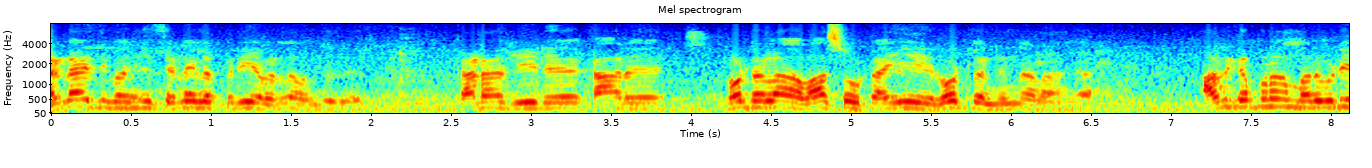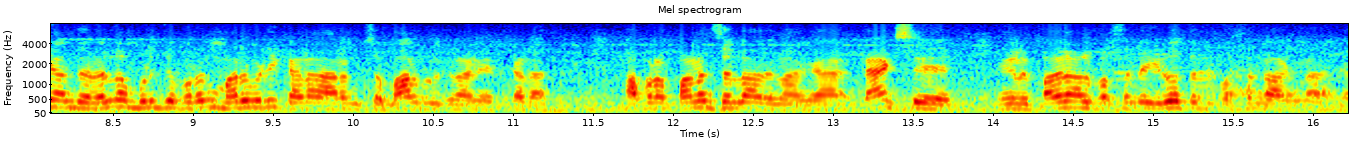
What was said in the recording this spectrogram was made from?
ரெண்டாயிரத்தி பதினஞ்சு சென்னையில் பெரிய வெள்ளம் வந்தது. கடை வீடு காரு டோட்டலாக வாஷ் அவுட் ஆகி ரோட்டில் நின்னோம் நாங்கள் அதுக்கப்புறம் மறுபடியும் அந்த வெள்ளம் முடிஞ்ச பிறகு மறுபடியும் கடை ஆரம்பித்தோம் மார்பிள் கிரானைட் கடை. அப்புறம் பணம் செல்லாதுனாங்க. டேக்ஸு எங்களுக்கு பதினாலு பர்சன்ட் இருபத்தெட்டு பர்சன்ட் ஆகினாங்க.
